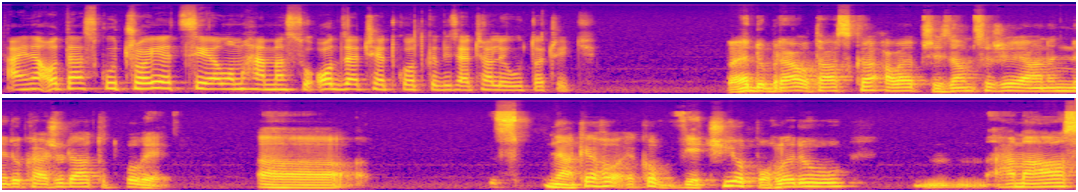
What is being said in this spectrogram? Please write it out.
aj na otázku, čo je cieľom Hamasu od začiatku, odkedy začali útočiť. To je dobrá otázka, ale přiznám se, že já na ní nedokážu dát odpověď. Uh, z nějakého jako většího pohledu Hamas,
